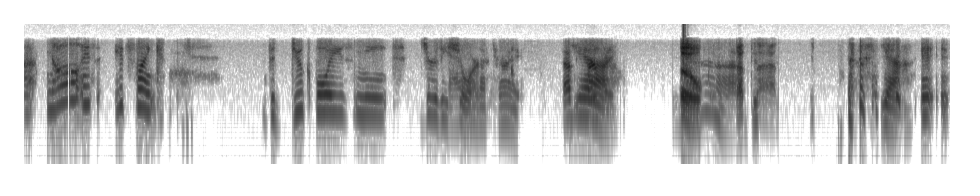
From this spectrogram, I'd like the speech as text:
uh, no, it's it's like the Duke Boys meet Jersey Shore. Oh, that's right. That's yeah, perfect. Oh, Yeah. that's bad. yeah. It, it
